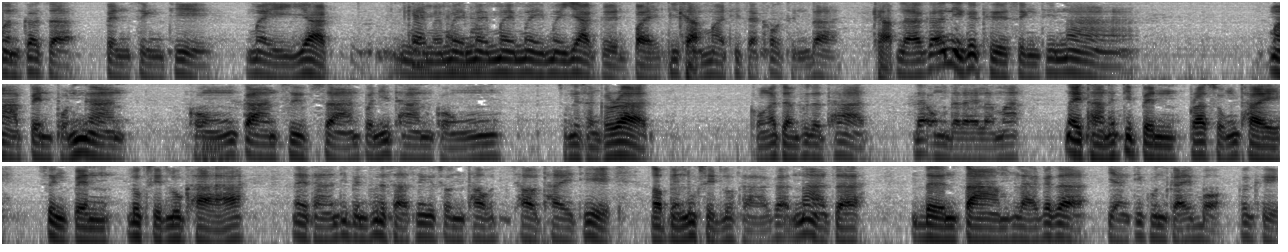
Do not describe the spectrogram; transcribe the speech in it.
มันก็จะเป็นสิ่งที่ไม่ยากเกินไปไม่ไม่ไม่ไม่ไม่ไม่ยากเกินไปที่ครับสามารถที่จะเข้าถึงได้ครับแล้วก็อันนี้ก็คือสิ่งที่น่ามาเป็นผลงานของการสืบสารปณิธานของสมเด็จสังฆราช ของอาจารย์พุทธทาสและองค์ดาไลลามะ ในฐานะที่เป็นพระสงฆ์ไทย ซึ่งเป็นลูกศิษย์ลูกหาในฐานะที่เป็นพุทธศาสนิกชนชาวชาวไทยที่เราเป็นลูกศิษย์ลูกหาก็น่าจะ เดินตามแล้วก็จะอย่างที่คุณไกด์บอกก็คือ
